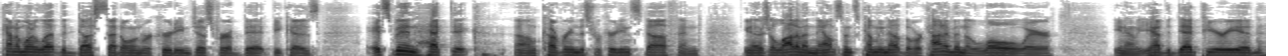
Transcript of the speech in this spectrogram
kind of want to let the dust settle in recruiting just for a bit because it's been hectic um, covering this recruiting stuff and you know, there's a lot of announcements coming up, but we're kind of in a lull where, you know, you have the dead period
